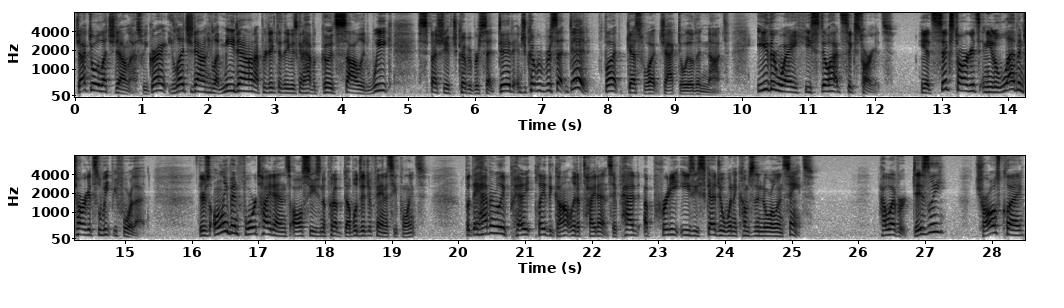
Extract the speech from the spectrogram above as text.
Jack Doyle let you down last week, right? He let you down. He let me down. I predicted that he was going to have a good, solid week, especially if Jacoby Brissett did, and Jacoby Brissett did. But guess what? Jack Doyle did not. Either way, he still had six targets. He had six targets and he had 11 targets the week before that. There's only been four tight ends all season to put up double digit fantasy points, but they haven't really play, played the gauntlet of tight ends. They've had a pretty easy schedule when it comes to the New Orleans Saints. However, Dissly, Charles Clay,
